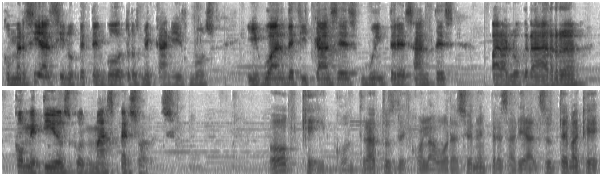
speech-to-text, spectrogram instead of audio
comercial, sino que tengo otros mecanismos igual de eficaces, muy interesantes para lograr cometidos con más personas. Ok, contratos de colaboración empresarial. Es un tema que,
